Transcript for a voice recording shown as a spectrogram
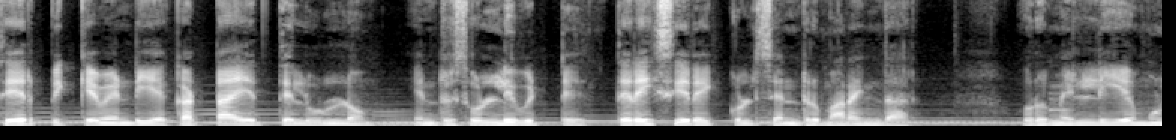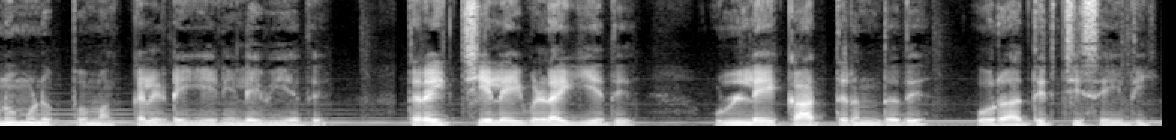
சேர்ப்பிக்க வேண்டிய கட்டாயத்தில் உள்ளோம் என்று சொல்லிவிட்டு திரைசீரைக்குள் சென்று மறைந்தார். ஒரு மெல்லிய முணுமுணுப்பு மக்களிடையே நிலவியது. திரைச்சீலை விலகியது. உள்ளே காத்திருந்தது ஒரு அதிர்ச்சி செய்தி.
